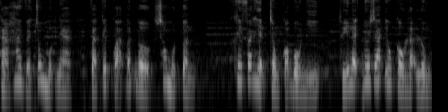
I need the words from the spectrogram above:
cả hai về chung một nhà và kết quả bất ngờ sau một tuần. Khi phát hiện chồng có bồ nhí, Thúy lại đưa ra yêu cầu lạ lùng,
